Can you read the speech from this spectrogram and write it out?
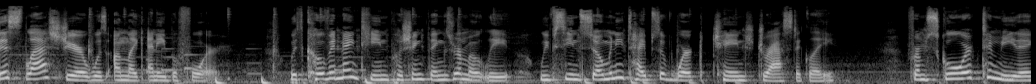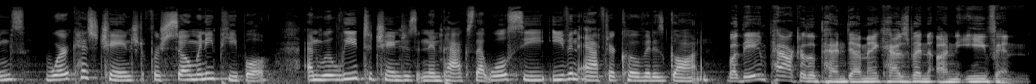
This last year was unlike any before. With COVID 19 pushing things remotely, we've seen so many types of work change drastically. From schoolwork to meetings, work has changed for so many people and will lead to changes and impacts that we'll see even after COVID is gone. But the impact of the pandemic has been uneven.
